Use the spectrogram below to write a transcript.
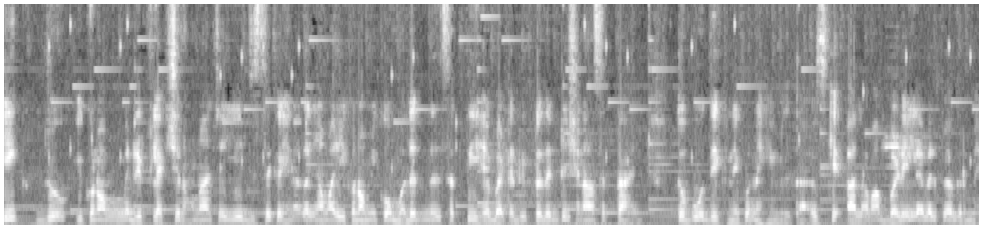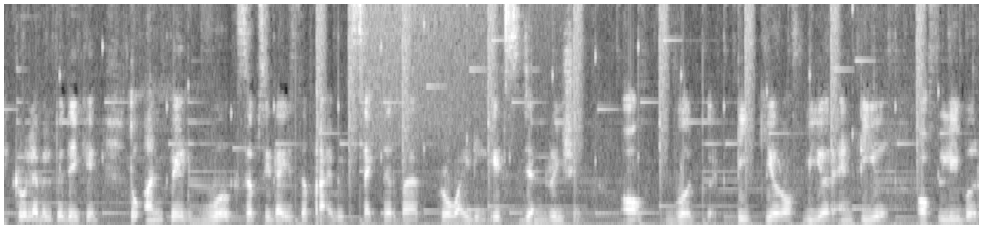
एक जो इकोनॉमी में रिफ्लेक्शन होना चाहिए, जिससे कहीं ना कहीं हमारी इकोनॉमी को मदद मिल सकती है बेटर रिप्रेजेंटेशन आ सकता है तो वो देखने को नहीं मिलता है। उसके अलावा बड़े लेवल पे अगर मैक्रो लेवल पे देखें तो unpaid work subsidize the private sector by providing its generation of worker take care of wear and tear of labour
